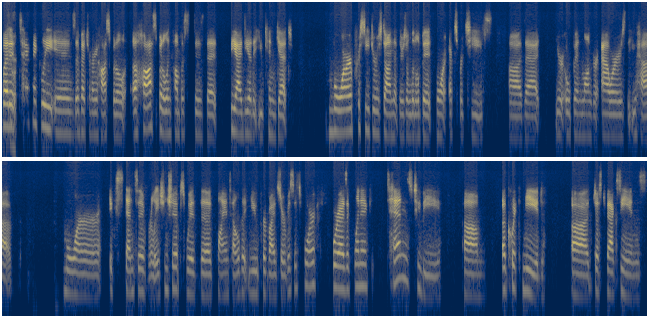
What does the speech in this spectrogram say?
but Sure. it technically is a veterinary hospital. A hospital encompasses that the idea that you can get more procedures done, that there's a little bit more expertise, uh, that you're open longer hours, that you have more extensive relationships with the clientele that you provide services for. Whereas a clinic tends to be um, a quick need, uh, just vaccines,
